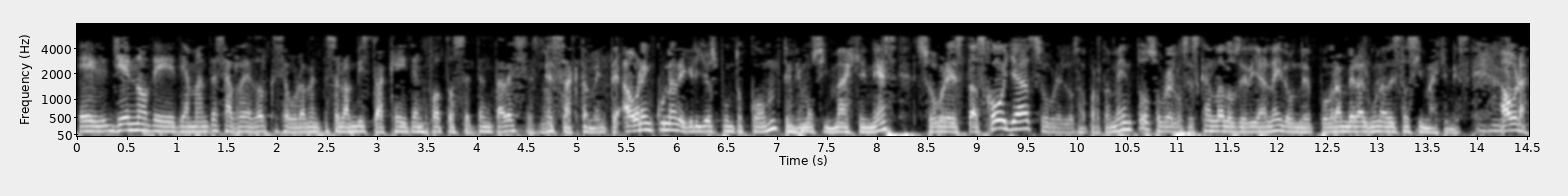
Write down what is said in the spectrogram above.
eh, lleno de diamantes alrededor, que seguramente se lo han visto a Kate en fotos 70 veces, ¿no? Exactamente. Ahora en cunadegrillos.com tenemos imágenes sobre estas joyas, sobre los apartamentos, sobre los escándalos de Diana y donde podrán ver alguna de estas imágenes. Ahora,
